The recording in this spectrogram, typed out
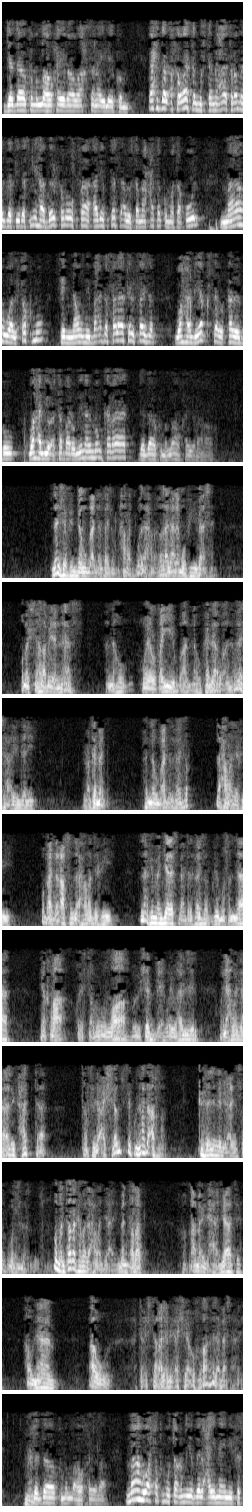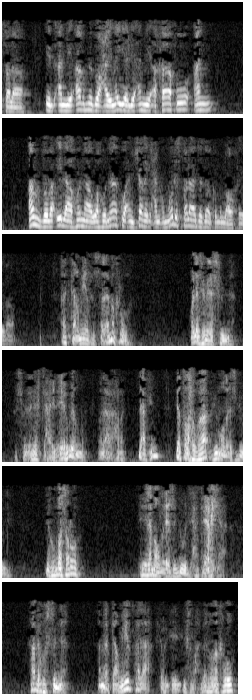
جزاكم الله خيرا وأحسن إليكم. إحدى الأخوات المجتمعات رمزت إلى اسمها بالحروف فاء ألف تسأل سماحتكم وتقول ما هو الحكم في النوم بعد صلاة الفجر؟ وهل يقسى القلب؟ وهل يعتبر من المنكرات؟ جزاكم الله خيرا. ليس في النوم بعد الفجر حرج ولا حرج ولا نعلم فيه بأسا. وما اشتهر بين الناس أنه غير طيب وأنه كذا وأنه ليس عليه دليل يعتمد. فالنوم بعد الفجر لا حرج فيه وبعد العصر لا حرج فيه. لكن من جلس بعد الفجر في مصلاه يقرأ ويستغفر الله ويسبح ويهلل ونحو ذلك حتى ترتفع الشمس يكون هذا أفضل. كفعل النبي عليه الصلاة والسلام. ومن ترك فلا حرج عليه. من ترك فقام إلى حاجاته أو نام أو اشتغل بأشياء أخرى فلا بأس عليه. نعم. جزاكم الله خيرا. ما هو حكم تغميض العينين في الصلاة؟ إذ أني أغمض عيني لأني أخاف أن أنظر إلى هنا وهناك وأنشغل عن أمور الصلاة. جزاكم الله خيرا. التغميض في الصلاة مكروه وليس من السنة. السنة يفتح عينيه وينظر ولا حرج لكن يطرحها في موضع سجوده يكون بصره إلى موضع سجوده حتى يخشى. هذا هو السنة. أما التغميض فلا يشرع بل هو مكروه.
